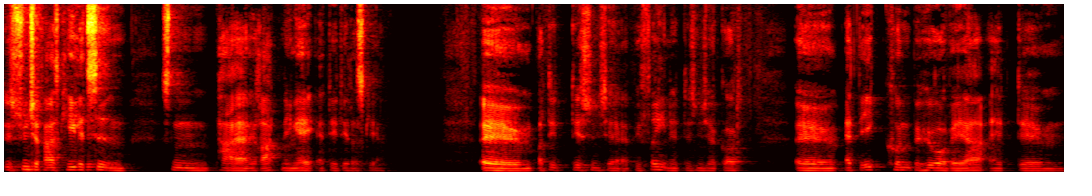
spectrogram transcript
det synes jeg faktisk hele tiden sådan peger i retning af, at det er det, der sker. Øhm, og det, det synes jeg er befriende, det synes jeg er godt. Øhm, at det ikke kun behøver at være, at øhm,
